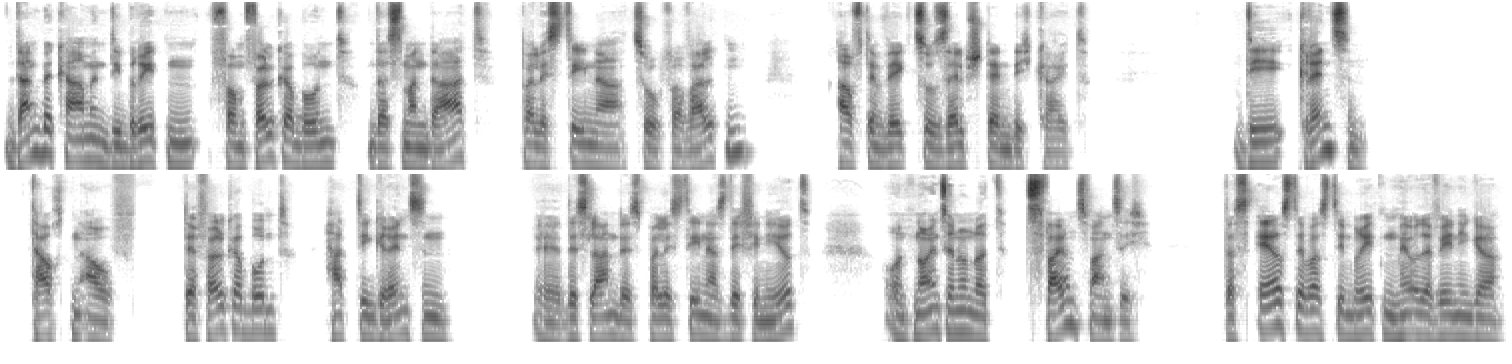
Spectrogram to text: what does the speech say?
Dann bekamen die Briten vom Völkerbund das Mandat, Palästina zu verwalten, auf dem Weg zur Selbstständigkeit. Die Grenzen tauchten auf. Der Völkerbund hat die Grenzen äh, des Landes Palästinas definiert und 1922 das erste, was die Briten mehr oder weniger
